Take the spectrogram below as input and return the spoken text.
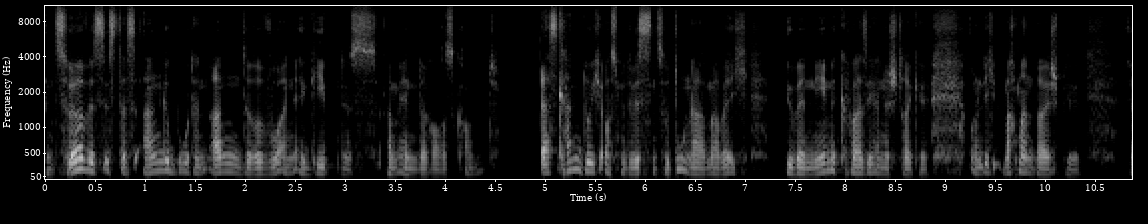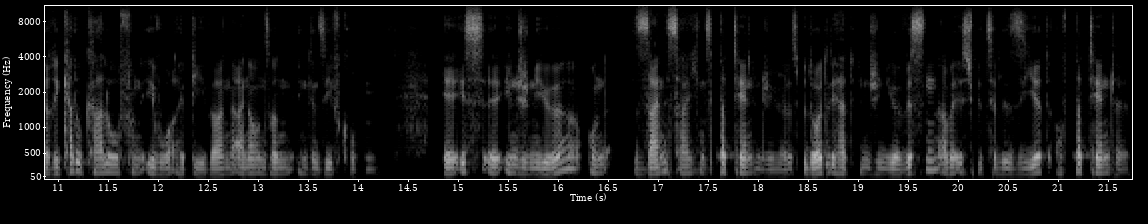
Ein Service ist das Angebot an andere, wo ein Ergebnis am Ende rauskommt. Das kann durchaus mit Wissen zu tun haben, aber ich übernehme quasi eine Strecke. Und ich mache mal ein Beispiel. Ricardo Carlo von Evo IP war in einer unserer Intensivgruppen. Er ist äh, Ingenieur und seines Zeichens Patentingenieur. Das bedeutet, er hat Ingenieurwissen, aber ist spezialisiert auf Patente.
